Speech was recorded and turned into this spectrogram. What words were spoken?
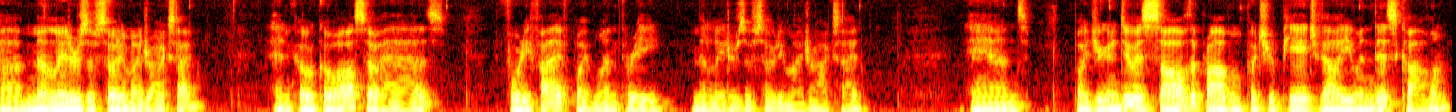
uh, milliliters of sodium hydroxide. And Coco also has 45.13 milliliters of sodium hydroxide. And what you're going to do is solve the problem, put your pH value in this column,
